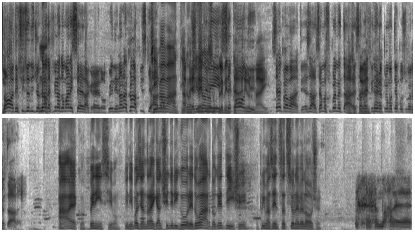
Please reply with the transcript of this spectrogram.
No, ha deciso di giocare fino a domani sera, credo, quindi non ha ancora fischiato. Si va avanti, non Eh, ci sono supplementari secondi, ormai. Sempre avanti, esatto, siamo supplementari, Eh, stiamo per supplementari. finire il primo tempo supplementare. Ah, ecco, benissimo. Quindi poi si andrà ai calci di rigore. Edoardo, che dici? Prima sensazione veloce. Ma eh,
